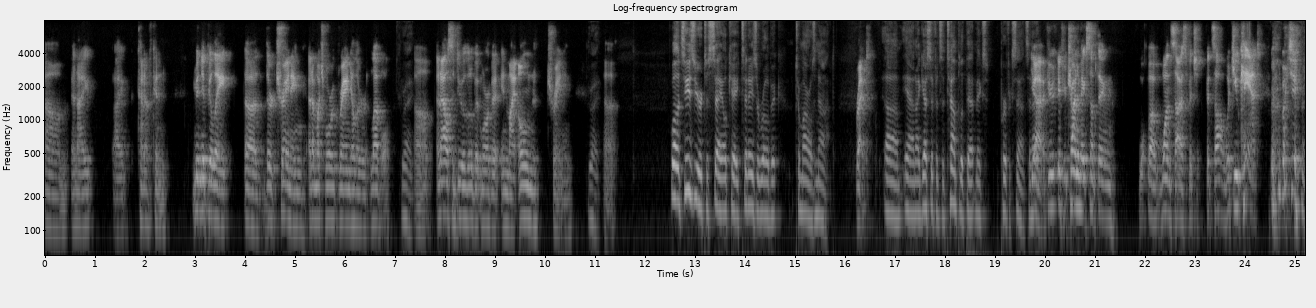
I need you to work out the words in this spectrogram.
um, and I I kind of can manipulate uh, their training at a much more granular level. Right. Uh, and I also do a little bit more of it in my own training. Right. Well, it's easier to say, okay, today's aerobic, tomorrow's not. Right. Um, and I guess if it's a template, that makes perfect sense. And yeah. I, if you're if you're trying to make something uh, one size fits fits all, which you can't. but you,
